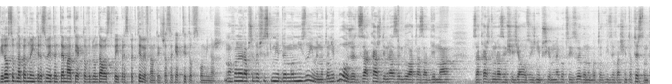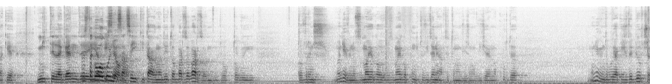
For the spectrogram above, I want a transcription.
Wiele osób na pewno interesuje ten temat, jak to wyglądało z Twojej perspektywy w tamtych czasach, jak Ty to wspominasz. No cholera, przede wszystkim nie demonizujmy. No to nie było, że za każdym razem była ta zadyma, za każdym razem się działo coś nieprzyjemnego, coś złego, no bo to widzę właśnie, to też są takie mity, legendy, To jest tego sensacyjki, tak, no i to bardzo, bardzo. No To, to, to wręcz, no nie wiem, no z, mojego, z mojego punktu widzenia, jak Ty to mówisz, no widziałem, no kurde, no nie wiem, to były jakieś wybiórcze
